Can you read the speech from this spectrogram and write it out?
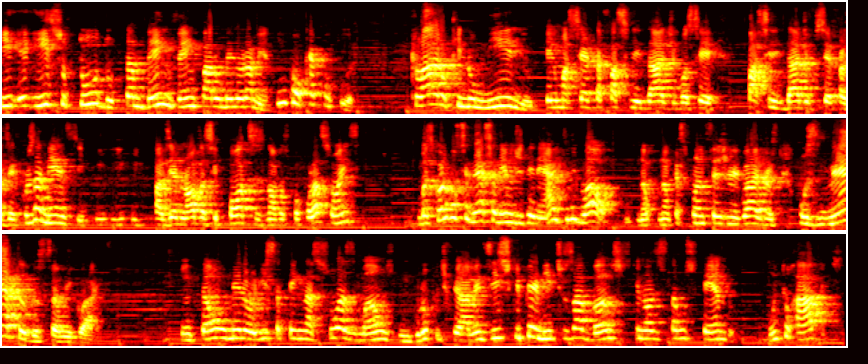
e, e isso tudo também vem para o melhoramento, em qualquer cultura. Claro que no milho tem uma certa facilidade de você facilidade de você fazer cruzamentos e, e, e, fazer novas hipóteses, novas populações. Mas quando você desce a nível de DNA, é tudo igual. Não, não que as plantas sejam iguais, mas os métodos são iguais. Então, o melhorista tem nas suas mãos um grupo de ferramentas, isso que permite os avanços que nós estamos tendo, muito rápidos.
